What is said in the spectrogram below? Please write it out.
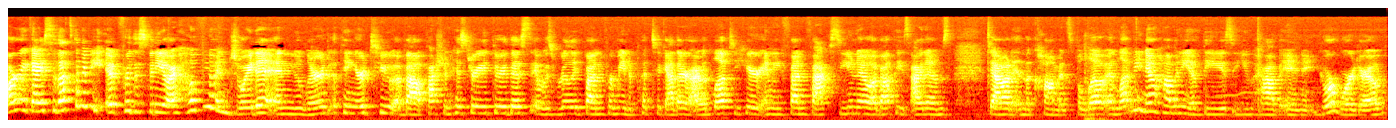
Alright guys, so that's going to be it for this video. I hope you enjoyed it and you learned a thing or two about fashion history through this. It was really fun for me to put together. I would love to hear any fun facts you know about these items down in the comments below and let me know how many of these you have in your wardrobe.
